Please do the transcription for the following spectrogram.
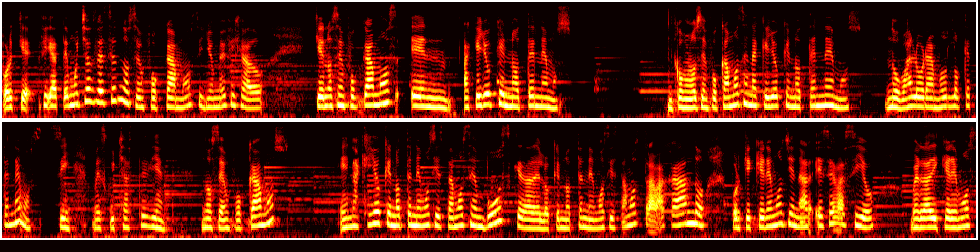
porque fíjate, muchas veces nos enfocamos, y yo me he fijado, que nos enfocamos en aquello que no tenemos. Y como nos enfocamos en aquello que no tenemos, no valoramos lo que tenemos. Sí, me escuchaste bien. Nos enfocamos en aquello que no tenemos y estamos en búsqueda de lo que no tenemos y estamos trabajando porque queremos llenar ese vacío, ¿verdad? Y queremos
